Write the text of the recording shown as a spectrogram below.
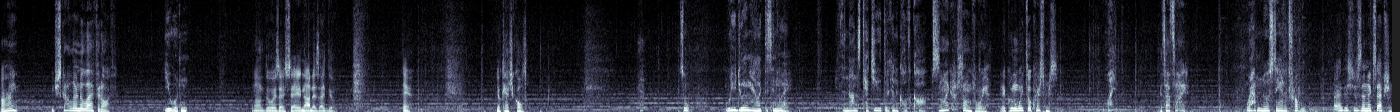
All right? You just gotta learn to laugh it off. You wouldn't. Well, do as I say, not as I do. Here. You'll catch a cold. So, what are you doing here like this anyway? If the nuns catch you, they're gonna call the cops. Well, I got something for you. And I couldn't wait till Christmas. What? It's outside. What happened to us staying out of trouble? Uh, this is an exception.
